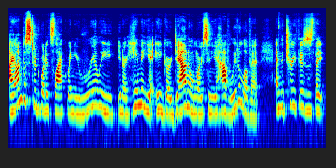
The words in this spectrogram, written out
I understood what it's like when you really, you know, hammer your ego down almost and you have little of it. And the truth is, is that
